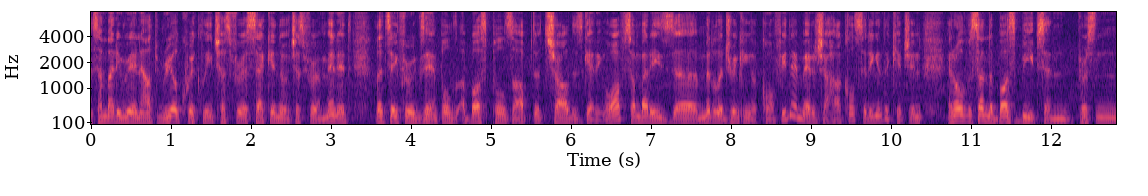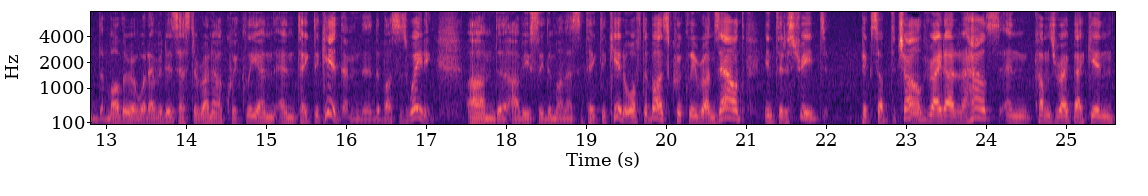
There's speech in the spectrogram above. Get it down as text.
somebody ran out real quickly just for a second or just for a minute. Let's say for example a bus pulls up the child is getting off somebody's uh, middle of drinking a coffee they made a shahakal sitting in the kitchen and all of a sudden the bus beeps and person the mother or whatever it is has to run out quickly and, and take the kid. I mean the, the bus is waiting. Um, the, obviously the mother has to take the kid off the bus quickly runs out into the street picks up the child right out of the house and comes right back in.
